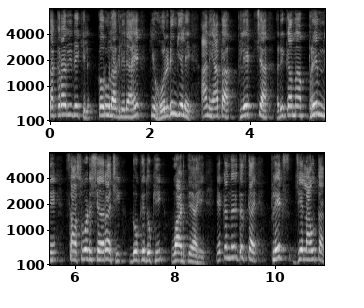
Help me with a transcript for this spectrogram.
तक्रारी देखील करू लागलेले आहे की होर्डिंग गेले आणि आता फ्लेक्सच्या रिकामा फ्रेमने सासवड शहराची डोकेदुखी वाढते आहे. एकंदरीतच काय फ्लेक्स जे लावतात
